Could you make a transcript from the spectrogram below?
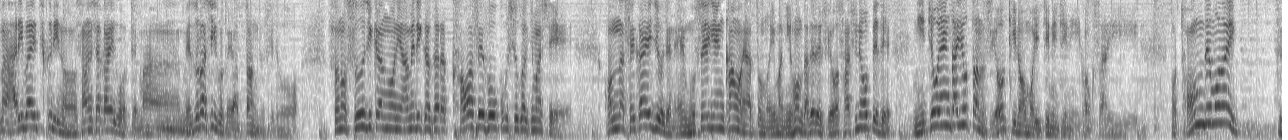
まあ、アリバイ作りの三者会合って、まあ、珍しいことやったんですけど、その数時間後にアメリカから為替報告書が来まして、こんな世界中でね、無制限緩和やっとんの、今、日本だけですよ、指値オペで2兆円買い寄ったんですよ、昨日も1日に国債。もうとんでもないって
